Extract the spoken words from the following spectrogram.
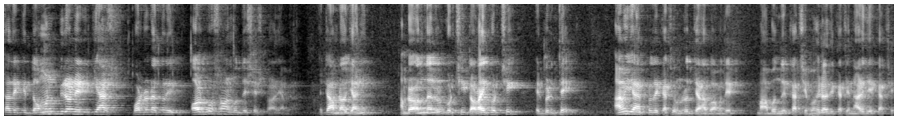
তাদেরকে দমন পীড়নের ইতিহাস বর্ণনা করে অল্প সময়ের মধ্যে শেষ করা যাবে না। এটা আমরাও জানি। আমরা আন্দোলন করছি, লড়াই করছি, এর বিরুদ্ধে। আমি আপনাদের কাছে অনুরোধ জানাব, আমাদের মা বোনদের কাছে, মহিলাদের কাছে, নারীদের কাছে,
